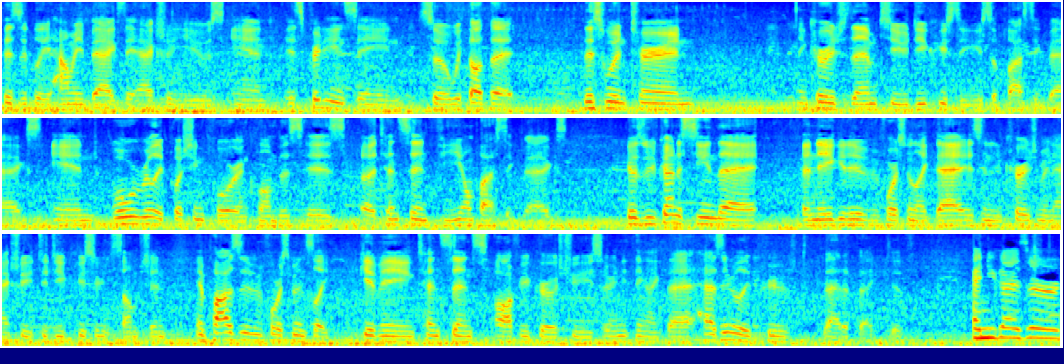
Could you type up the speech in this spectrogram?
physically how many bags they actually use, and it's pretty insane. So we thought that this would in turn encourage them to decrease their use of plastic bags. And what we're really pushing for in Columbus is a 10 cent fee on plastic bags because we've kind of seen that a negative enforcement like that is an encouragement actually to decrease your consumption and positive enforcements like giving 10 cents off your groceries or anything like that hasn't really proved that effective. And you guys are,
